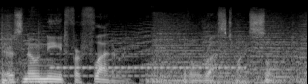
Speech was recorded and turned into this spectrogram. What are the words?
There's no need for flattery. It'll rust my sword.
